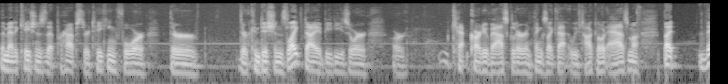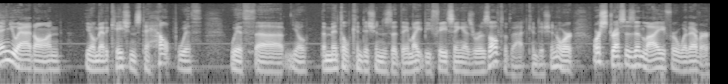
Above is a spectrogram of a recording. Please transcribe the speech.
the medications that perhaps they're taking for their their conditions like diabetes or or cardiovascular and things like that. We've talked about asthma, but then you add on you know medications to help with with uh, you know the mental conditions that they might be facing as a result of that condition or or stresses in life or whatever.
